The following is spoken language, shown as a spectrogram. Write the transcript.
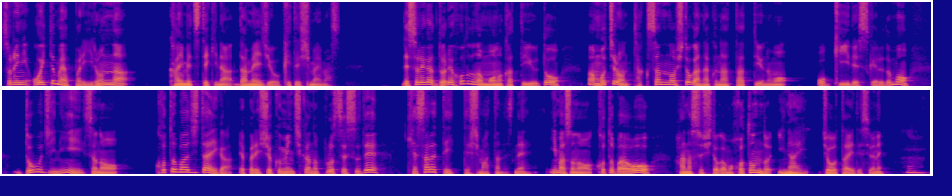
それにおいてもやっぱりいろんな壊滅的なダメージを受けてしまいます。で、それがどれほどのものかっていうと、まあもちろんたくさんの人が亡くなったっていうのも大きいですけれども、同時にその言葉自体がやっぱり植民地化のプロセスで消されていってしまったんですね。今その言葉を話す人がもうほとんどいない状態ですよね。うん。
